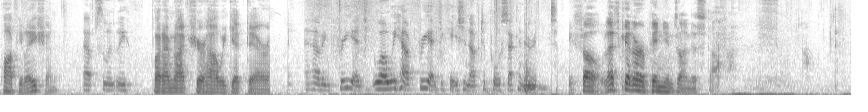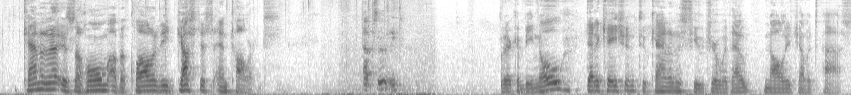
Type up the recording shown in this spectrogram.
population. Absolutely. But I'm not sure how we get there. Having free edu- well, we have free education up to post secondary. So let's get our opinions on this stuff. Canada is the home of equality, justice, and tolerance. Absolutely. There can be no dedication to Canada's future without knowledge of its past.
